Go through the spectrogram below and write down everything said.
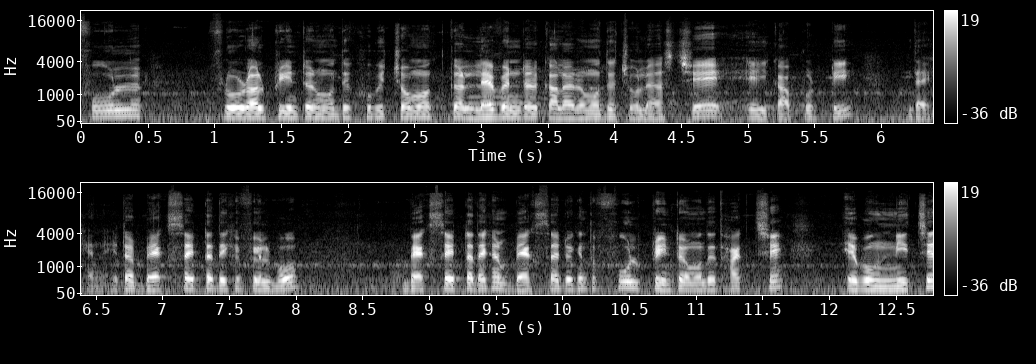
ফুল ফ্লোরাল প্রিন্টের মধ্যে খুবই চমৎকার ল্যাভেন্ডার কালারের মধ্যে চলে আসছে এই কাপড়টি। দেখেন, এটা ব্যাক সাইডটা দেখে ফেলব। ব্যাক সাইডটা দেখেন ব্যাক সাইডও কিন্তু ফুল প্রিন্টের মধ্যে থাকছে এবং নিচে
